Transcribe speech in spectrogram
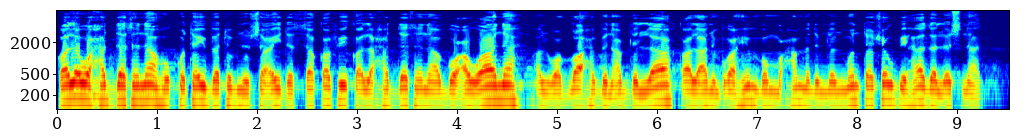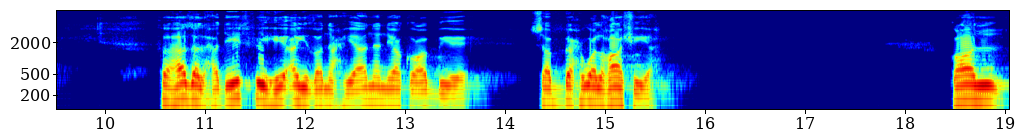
قال وحدثناه قتيبة بن سعيد الثقفي قال حدثنا أبو عوانة الوضاح بن عبد الله قال عن إبراهيم بن محمد بن المنتشر بهذا الإسناد. فهذا الحديث فيه أيضا أحيانا يقرأ بسبح والغاشية. قال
